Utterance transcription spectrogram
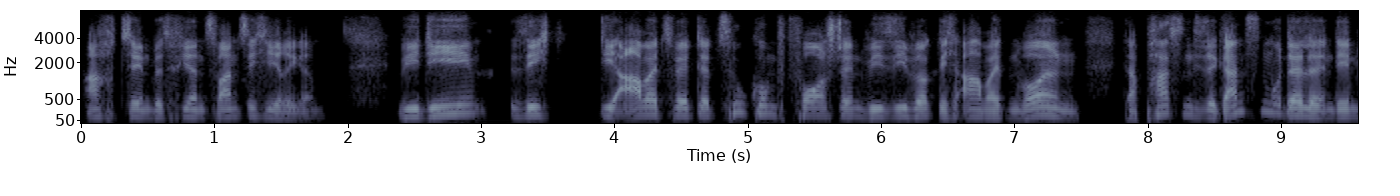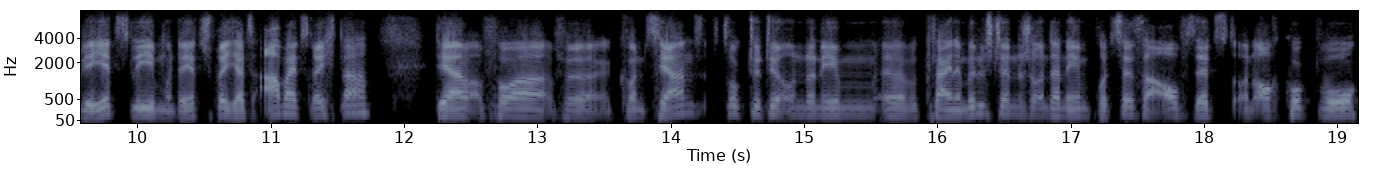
18 bis 24-Jährige, wie die sich die Arbeitswelt der Zukunft vorstellen, wie sie wirklich arbeiten wollen. Da passen diese ganzen Modelle, in denen wir jetzt leben, und jetzt spreche ich als Arbeitsrechtler, der vor, für konzernstrukturierte Unternehmen, äh, kleine mittelständische Unternehmen Prozesse aufsetzt und auch guckt, wo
